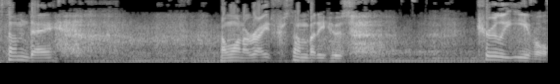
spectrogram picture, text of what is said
someday I want to write for somebody who's truly evil.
